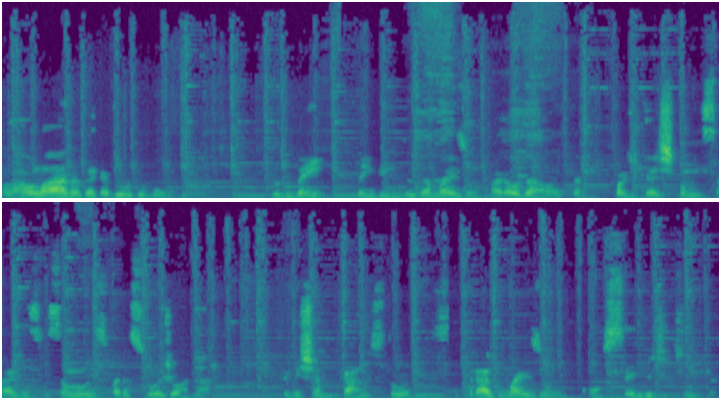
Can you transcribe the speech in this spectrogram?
Olá, olá, navegador do mundo. Tudo bem? Bem-vindos a mais um Farol da Rota, podcast com mensagens que são luz para a sua jornada. Eu me chamo Carlos Torres e trago mais um Conselho de Quinta.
